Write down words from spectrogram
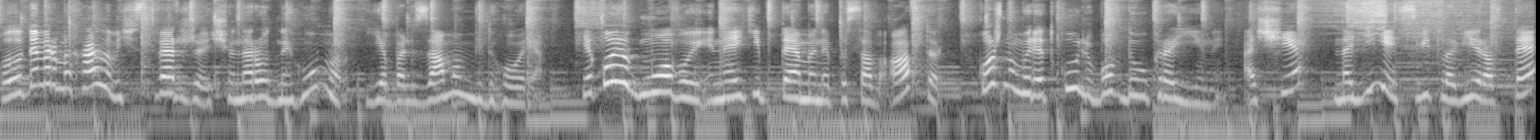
Володимир Михайлович стверджує, що народний гумор є бальзамом від горя. Якою б мовою і на які б теми не писав автор, в кожному рядку любов до України, а ще надія й світла віра в те,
